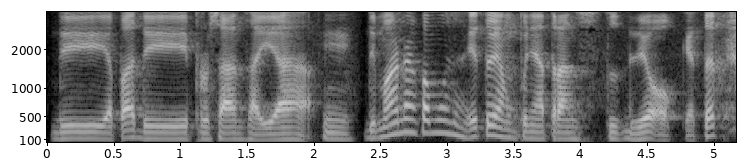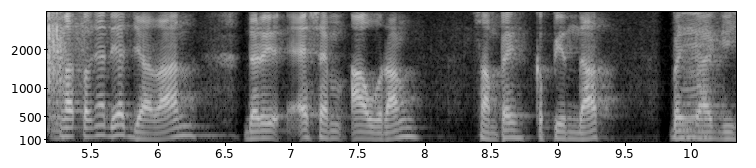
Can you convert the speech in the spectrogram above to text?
di apa di perusahaan saya. Hmm. di mana kamu? Itu yang punya trans studio. Oke tet. Nggak taunya dia jalan dari SMA orang sampai ke Pindad balik lagi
